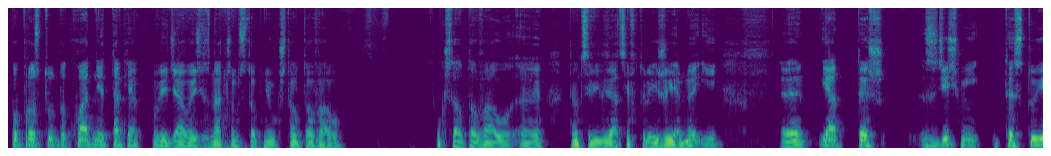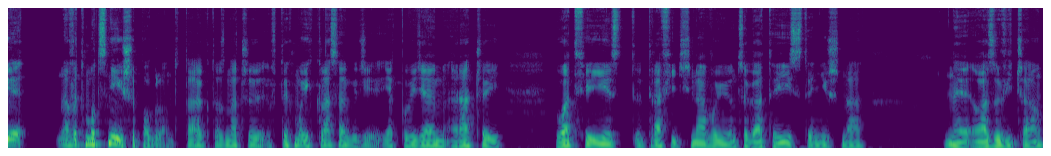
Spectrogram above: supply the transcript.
po prostu dokładnie tak jak powiedziałeś, w znacznym stopniu ukształtował, ukształtował e, tę cywilizację, w której żyjemy. I e, ja też z dziećmi testuję nawet mocniejszy pogląd, tak? To znaczy w tych moich klasach, gdzie, jak powiedziałem, raczej łatwiej jest trafić na wojującego ateisty niż na e, Oazowicza.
